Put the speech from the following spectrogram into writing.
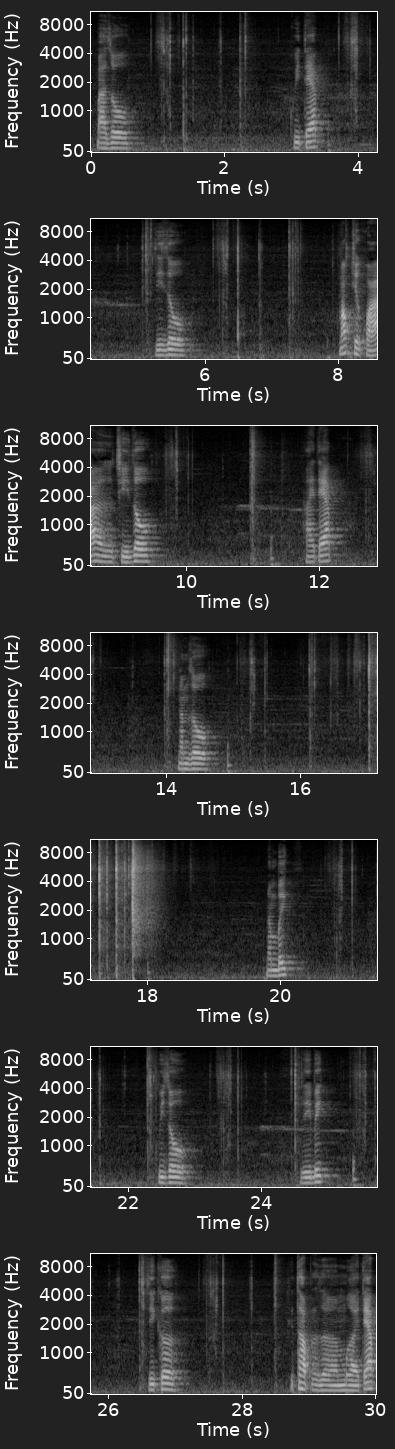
Ba rô. Quy tép. Di rô. Móc chìa khóa trí rô. Hai tép năm rô năm bích. Quy rô di bích. Di cơ. Chữ thập là giờ 10 tép.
